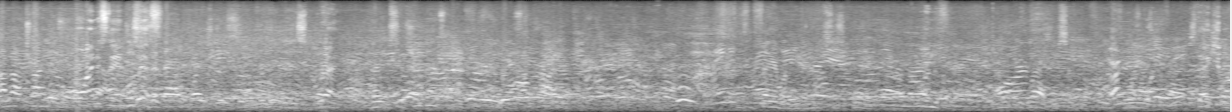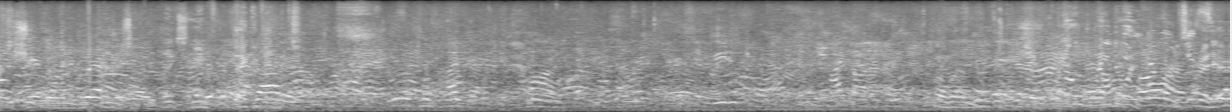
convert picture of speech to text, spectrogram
I'm not trying to. Oh, I understand. This is a bad place to see this. Right. But since something for I'm to. Favor here. This is good. Wonderful. Be glad you said you're free. Thank you. Especially if you're shooting them in a good gun or something. Thanks. Wonderful. Thank you very much. How you doing? Mr. Redhead.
